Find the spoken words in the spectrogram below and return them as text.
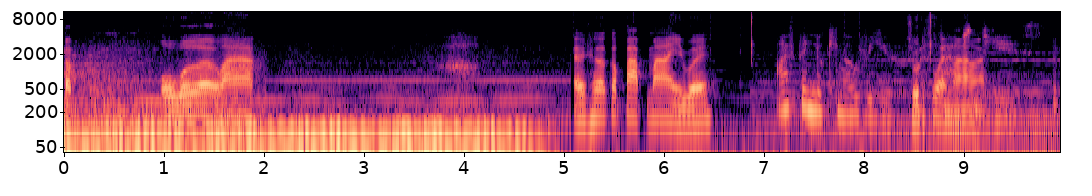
แบบ โอเวอร์มากเอเธอก็ปรับใหม่เว้ย I've been looking over you ชุด for สวย a มากอะ thousand years of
